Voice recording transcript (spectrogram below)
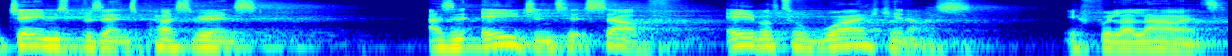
James presents perseverance as an agent itself, able to work in us if we'll allow it.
